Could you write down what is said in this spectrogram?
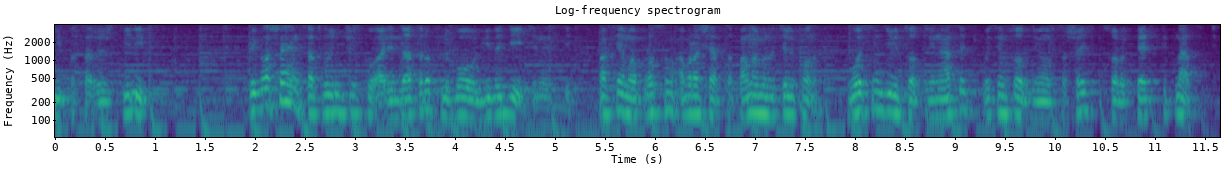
и пассажирский лифт. Приглашаем к сотрудничеству арендаторов любого вида деятельности. По всем вопросам обращаться по номеру телефона 8 913 896 45 15.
